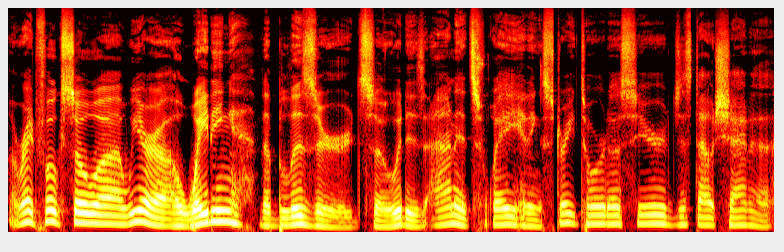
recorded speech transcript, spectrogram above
All right, folks, so uh, we are awaiting the blizzard. So it is on its way, heading straight toward us here, just outside of,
